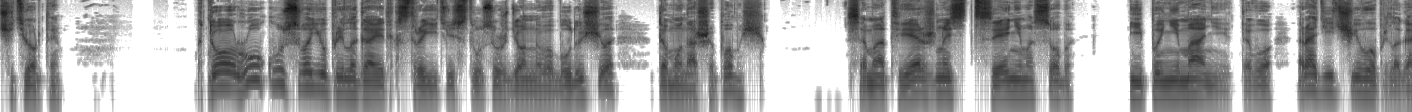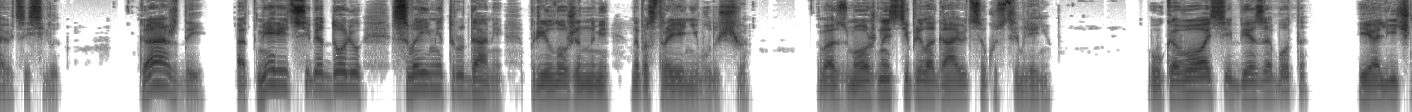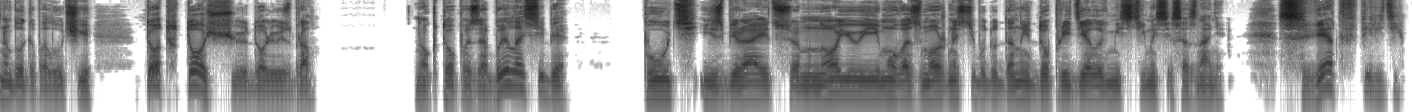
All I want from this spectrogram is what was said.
Четвертое. Кто руку свою прилагает к строительству сужденного будущего, тому наша помощь. Самоотверженность ценим особо и понимание того, ради чего прилагаются силы. Каждый отмерить себе долю своими трудами, приложенными на построение будущего. Возможности прилагаются к устремлению. У кого о себе забота и о личном благополучии, тот тощую долю избрал. Но кто позабыл о себе, путь избирается мною, и ему возможности будут даны до предела вместимости сознания. Свет впереди.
